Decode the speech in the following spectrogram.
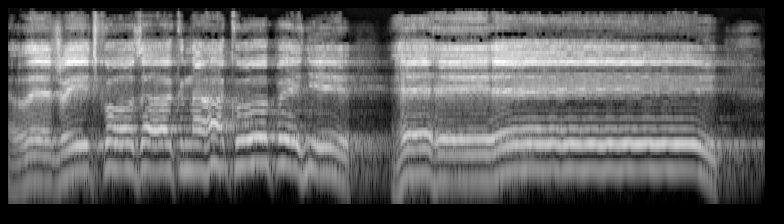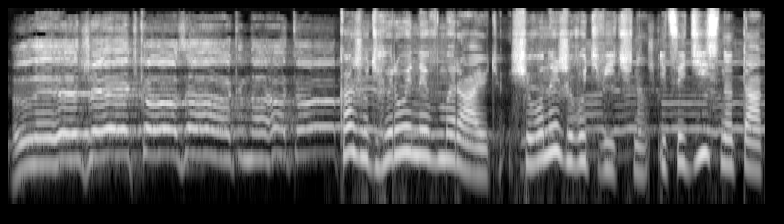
Лежить козак на купині, Кажуть, герої не вмирають, що вони живуть вічно, і це дійсно так.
